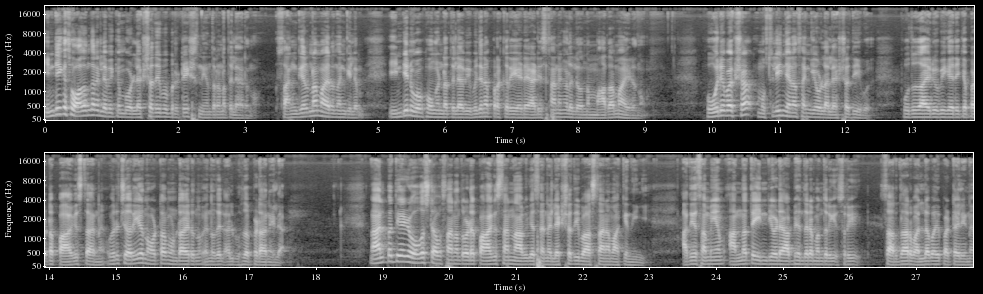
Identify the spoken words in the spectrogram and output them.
ഇന്ത്യയ്ക്ക് സ്വാതന്ത്ര്യം ലഭിക്കുമ്പോൾ ലക്ഷദ്വീപ് ബ്രിട്ടീഷ് നിയന്ത്രണത്തിലായിരുന്നു. സങ്കീർണമായിരുന്നെങ്കിലും ഇന്ത്യൻ ഉപഭൂഖണ്ഡത്തിലെ വിഭജന പ്രക്രിയയുടെ അടിസ്ഥാനങ്ങളിലൊന്നും മതമായിരുന്നു. ഭൂരിപക്ഷ മുസ്ലിം ജനസംഖ്യയുള്ള ലക്ഷദ്വീപ് പുതുതായി രൂപീകരിക്കപ്പെട്ട പാകിസ്ഥാന് ഒരു ചെറിയ നോട്ടമുണ്ടായിരുന്നു എന്നതിൽ അത്ഭുതപ്പെടാനില്ല. നാൽപ്പത്തിയേഴ് ഓഗസ്റ്റ് അവസാനത്തോടെ പാകിസ്ഥാൻ നാവികസേന ലക്ഷദ്വീപ് ആസ്ഥാനമാക്കി നീങ്ങി. അതേസമയം അന്നത്തെ ഇന്ത്യയുടെ ആഭ്യന്തരമന്ത്രി ശ്രീ സർദാർ വല്ലഭായ് പട്ടേലിന്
